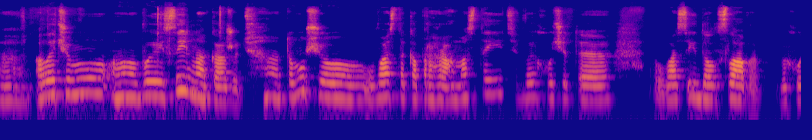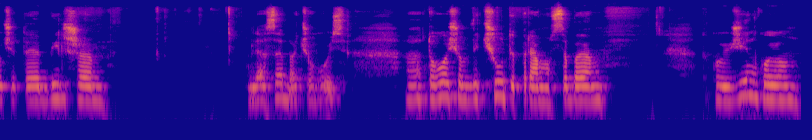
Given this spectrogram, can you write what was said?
Е, Але чому е, ви сильна кажуть? Тому що у вас така програма стоїть, ви хочете, у вас ідол слави, ви хочете більше для себе чогось, того, щоб відчути прямо себе такою жінкою,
